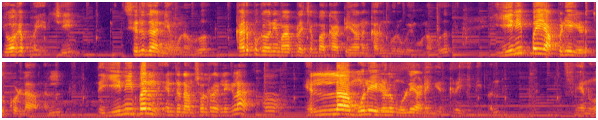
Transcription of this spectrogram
யோக பயிற்சி சிறுதானிய உணவு கருப்பு கவனி மாப்பிள்ளை சம்பா காட்டு யானம் கருங்குருவை உணவு. இனிப்பை அப்படியே எடுத்துக்கொள்ளாமல் இந்த இனிபன் என்று நாம் சொல்றோம் இல்லைங்களா. எல்லா மூலிகைகளும் உள்ளே அடங்கி இருக்கிற இனிபன் ஃபெனு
